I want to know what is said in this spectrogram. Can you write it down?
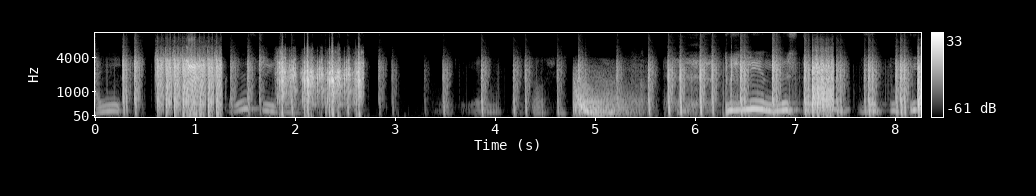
Они... Блин, мы с тобой затупили.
